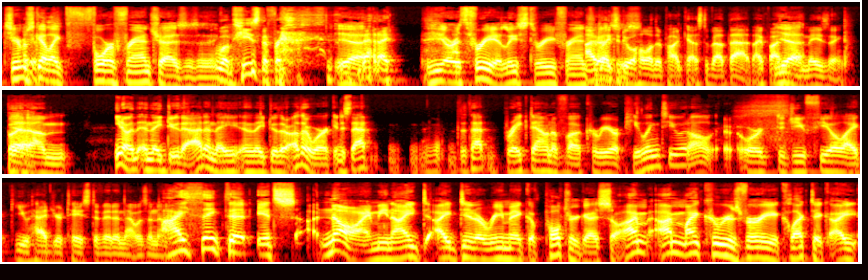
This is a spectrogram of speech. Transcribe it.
Jeremy's got like four franchises, I think. Well, he's the friend. Yeah. that I. Or three, at least three franchises. I'd like to do a whole other podcast about that. I find Yeah. that amazing. But Yeah. um, you know, and they do that, and they and they do their other work. And is that did that breakdown of a career appealing to you at all, or did you feel like you had your taste of it and that was enough? I think that it's no. I mean, I, I did a remake of Poltergeist, so I'm I'm my career is very eclectic. I,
